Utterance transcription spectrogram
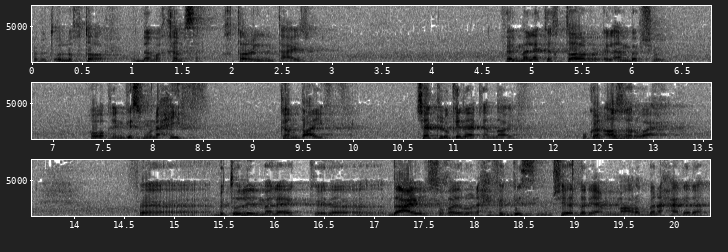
فبتقول له اختار قدامك خمسة اختار اللي انت عايزه. فالملاك اختار الأنبا بشوي هو كان جسمه نحيف كان ضعيف. شكله كده كان ضعيف وكان أصغر واحد. فبتقول الملاك ده, ده عيل صغير ونحيف الجسم مش هيقدر يعمل مع ربنا حاجة ده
